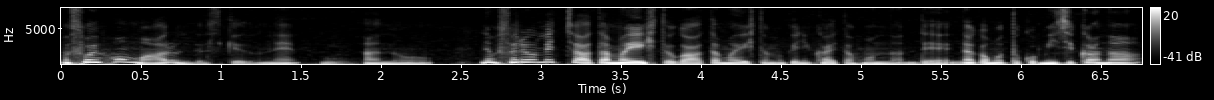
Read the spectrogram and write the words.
まあ、そういう本もあるんですけどね。ーうん。あのでもそれをめっちゃ頭いい人が頭いい人向けに書いた本なんで、うん。なんかもっとこう身近な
